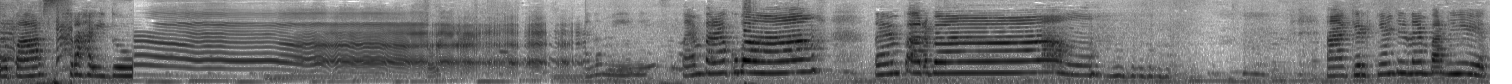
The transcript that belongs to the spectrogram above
Udah pasrah itu. Mini? Lempar aku bang, lempar bang. Akhirnya dilempar dit.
